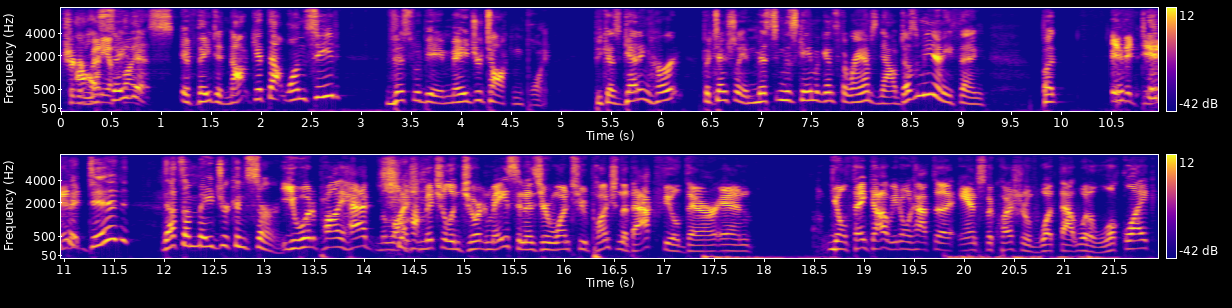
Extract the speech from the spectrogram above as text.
Triggered I'll many a say this: if they did not get that one seed, this would be a major talking point because getting hurt potentially and missing this game against the Rams now doesn't mean anything. But If it did- if it did, that's a major concern. You would have probably had Elijah Yeah. Mitchell and Jordan Mason as your one-two punch in the backfield there, and you know, thank God we don't have to answer the question of what that would have looked like.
